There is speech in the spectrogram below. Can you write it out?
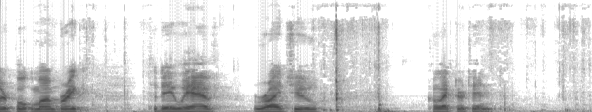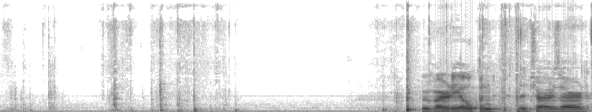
Another Pokemon break. Today we have Raichu Collector Tin. We've already opened the Charizard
